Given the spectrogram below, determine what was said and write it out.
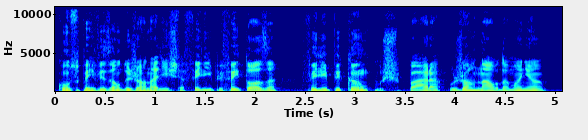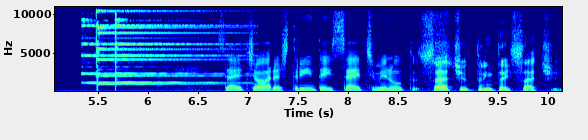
Com supervisão do jornalista Felipe Feitosa, Felipe Campos, para o Jornal da Manhã. 7 horas 37 minutos. 7h37.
